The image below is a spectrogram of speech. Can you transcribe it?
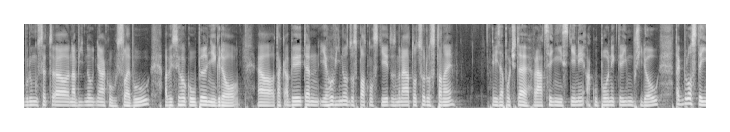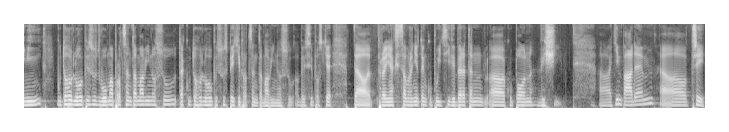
budu muset nabídnout nějakou slevu, aby si ho koupil někdo, tak aby ten jeho výnos do splatnosti, to znamená to, co dostane, když započte vrácení jistiny a kupony, které mu přijdou, tak bylo stejný u toho dluhopisu s dvouma procentama výnosu, tak u toho dluhopisu s pěti procentama výnosu, aby si prostě, ta, pro jinak si samozřejmě ten kupující vybere ten kupon vyšší. Tím pádem při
